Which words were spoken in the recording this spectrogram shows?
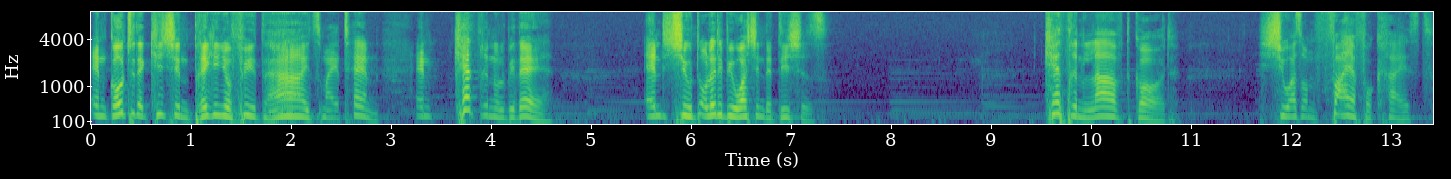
and go to the kitchen, dragging your feet. Ah, it's my turn. And Catherine will be there. And she would already be washing the dishes. Catherine loved God. She was on fire for Christ.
